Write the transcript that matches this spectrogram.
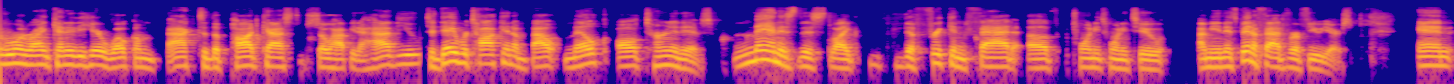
everyone, Ryan Kennedy here. Welcome back to the podcast. I'm so happy to have you. Today, we're talking about milk alternatives. Man, is this like the freaking fad of 2022? I mean, it's been a fad for a few years. And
